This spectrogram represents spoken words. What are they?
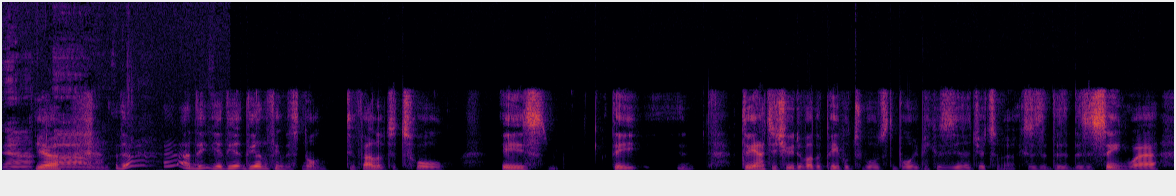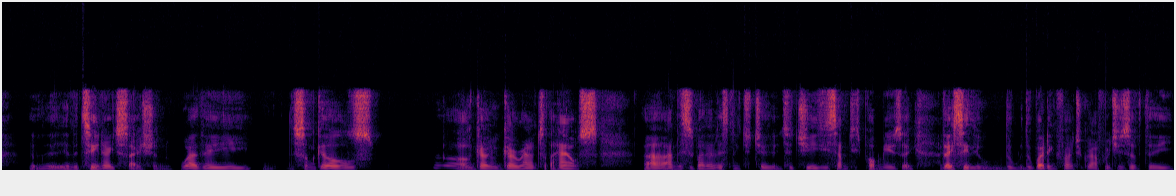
yeah yeah um, the, and the, the the other thing that's not developed at all is the the attitude of other people towards the boy because he's illegitimate because there's a scene where in the teenage section where the some girls uh, go go around to the house uh, and this is where they're listening to, to cheesy 70s pop music. They see the, the, the, wedding photograph, which is of the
